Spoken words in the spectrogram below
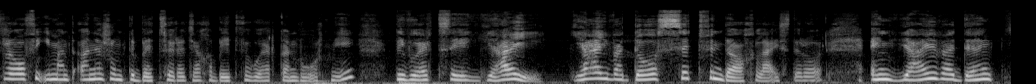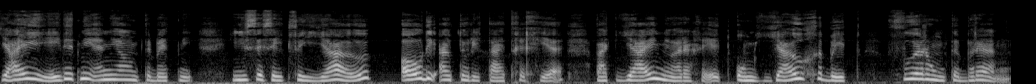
vra vir iemand anders om te bid sodat jou gebed verhoor kan word nie. Die woord sê jy, jy wat daar sit vandag luisteraar en jy wat dink jy het dit nie in jou om te bid nie. Jesus het vir jou al die autoriteit gegee wat jy nodig het om jou gebed voor hom te bring.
